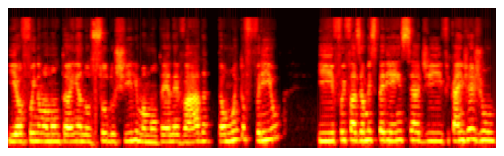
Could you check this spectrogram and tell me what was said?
e eu fui numa montanha no sul do Chile, uma montanha nevada, então muito frio, e fui fazer uma experiência de ficar em jejum.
